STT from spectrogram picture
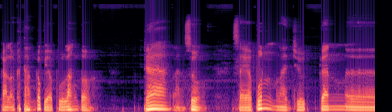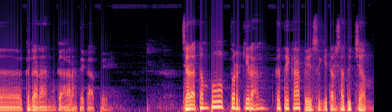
Kalau ketangkep ya pulang toh. Dah, langsung. Saya pun melanjutkan eh, kendaraan ke arah TKP. Jarak tempuh perkiraan ke TKP sekitar satu jam.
